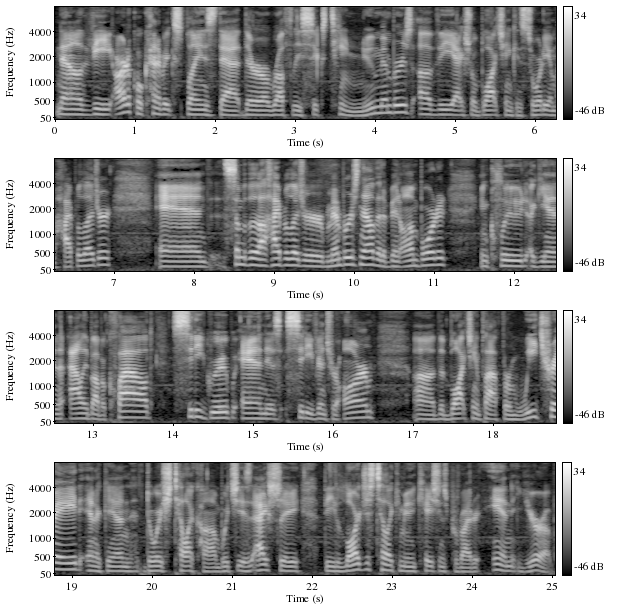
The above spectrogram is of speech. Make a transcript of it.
Now, the article kind of explains that there are roughly 16 new members of the actual blockchain consortium Hyperledger, and some of the Hyperledger members now that have been onboarded include, again, Alibaba Cloud, Citigroup, and its Citi Venture arm. Uh, the blockchain platform WeTrade, and again, Deutsche Telekom, which is actually the largest telecommunications provider in Europe.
